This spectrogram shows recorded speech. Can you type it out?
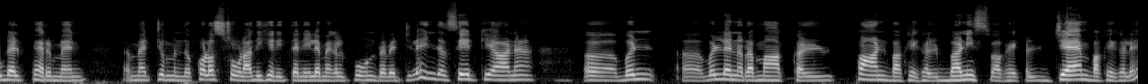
உடல் பெருமன் மற்றும் இந்த கொலஸ்ட்ரால் அதிகரித்த நிலைமைகள் போன்றவற்றில் இந்த செயற்கையான வெண் வெள்ளை நிறமாக்கள் பான் வகைகள் பனிஸ் வகைகள் ஜாம் வகைகளை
